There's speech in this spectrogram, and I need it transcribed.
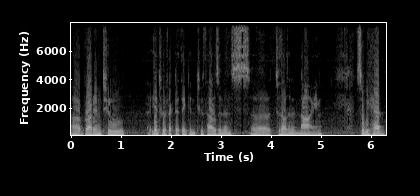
uh, brought into into effect, I think, in 2000 and, uh, 2009. So we had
